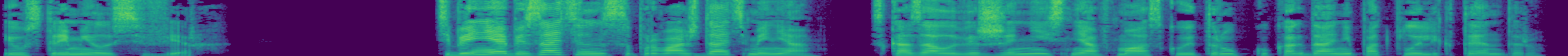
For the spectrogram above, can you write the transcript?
и устремилась вверх. «Тебе не обязательно сопровождать меня», — сказала Вержини, сняв маску и трубку, когда они подплыли к тендеру.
